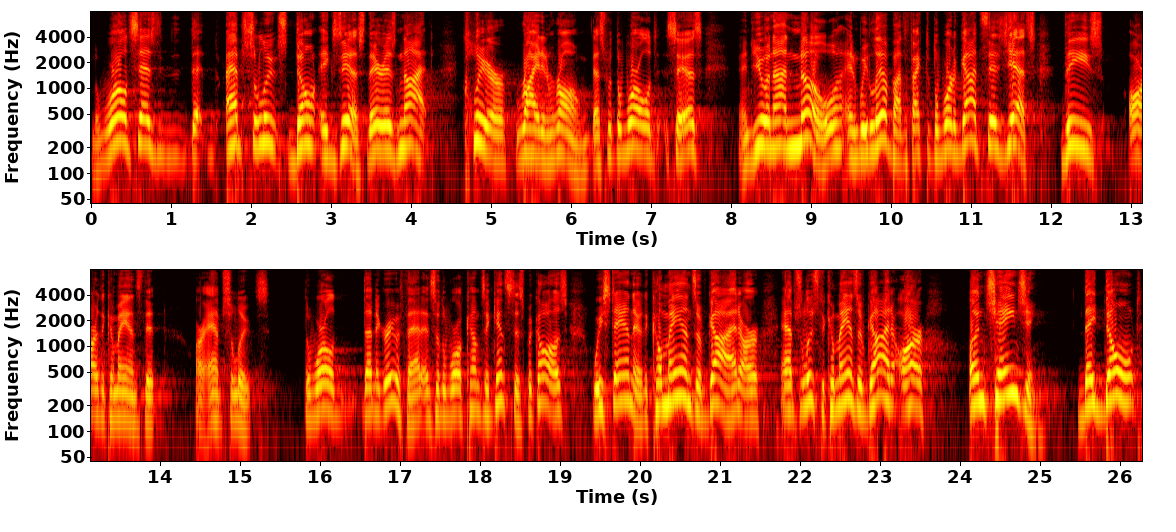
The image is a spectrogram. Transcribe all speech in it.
The world says that absolutes don't exist. There is not clear right and wrong. That's what the world says. And you and I know, and we live by the fact that the Word of God says, yes, these are the commands that are absolutes. The world doesn't agree with that, and so the world comes against us because we stand there. The commands of God are absolutes. The commands of God are unchanging, they don't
